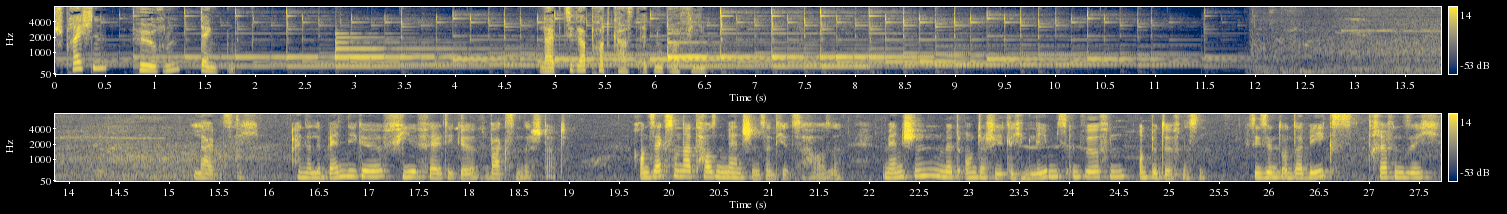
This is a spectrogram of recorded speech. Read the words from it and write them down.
Sprechen, Hören, Denken. Leipziger Podcast-Ethnographie. Leipzig. Eine lebendige, vielfältige, wachsende Stadt. Rund 600.000 Menschen sind hier zu Hause. Menschen mit unterschiedlichen Lebensentwürfen und Bedürfnissen. Sie sind unterwegs, treffen sich,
